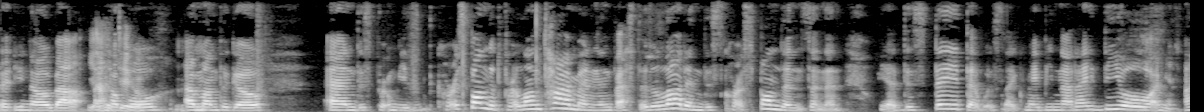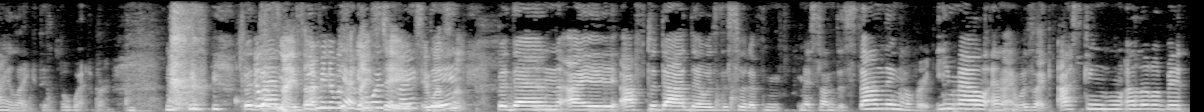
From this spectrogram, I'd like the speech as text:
that you know about Yeah, a couple a Mhm. month ago, and this we corresponded for a long time and invested a lot in this correspondence, and then we had this date that was like maybe not ideal. I mean, I liked it, but whatever. but It was nice. I mean, it was yeah, a nice it was a nice it date. wasn't. But then I, after that, there was this sort of misunderstanding over email, and I was like asking a little bit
